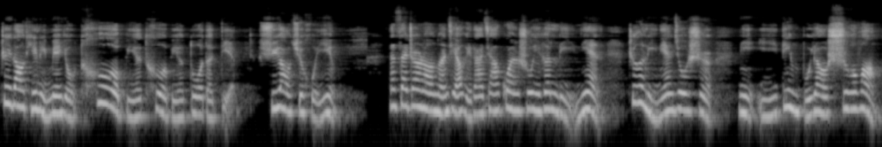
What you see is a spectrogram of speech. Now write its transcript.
这道题里面有特别特别多的点。需要去回应。那在这儿呢，暖姐要给大家灌输一个理念，这个理念就是你一定不要奢望，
